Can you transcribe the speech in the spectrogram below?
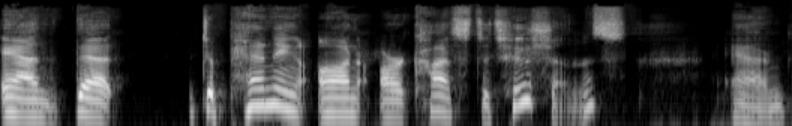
And that depending on our constitutions, and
